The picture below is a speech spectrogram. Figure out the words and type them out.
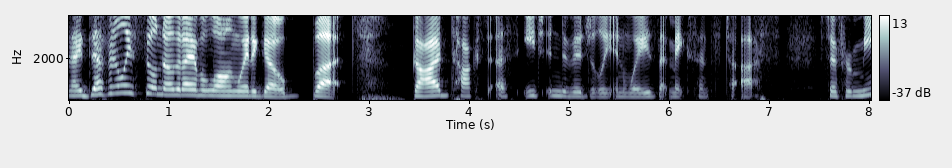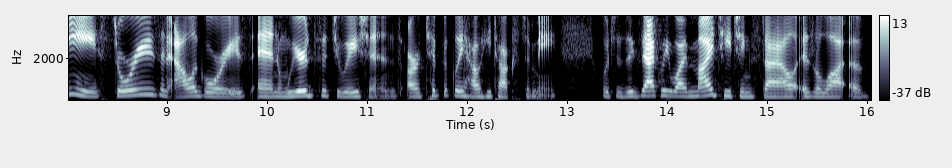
And I definitely still know that I have a long way to go, but God talks to us each individually in ways that make sense to us. So for me, stories and allegories and weird situations are typically how He talks to me which is exactly why my teaching style is a lot of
